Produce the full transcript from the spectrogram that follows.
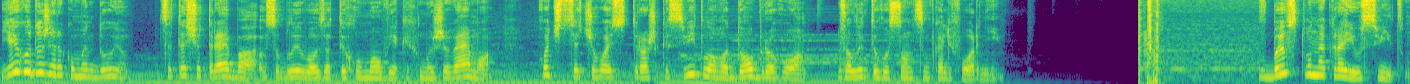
Я його дуже рекомендую. Це те, що треба, особливо за тих умов, в яких ми живемо. Хочеться чогось трошки світлого, доброго, залитого сонцем Каліфорнії. Вбивство на краю світу.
